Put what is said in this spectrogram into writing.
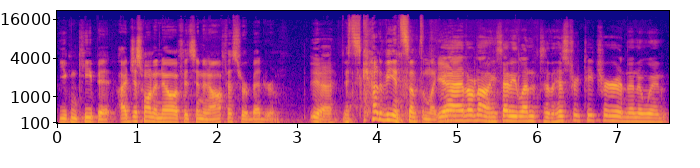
You can keep it. I just want to know if it's in an office or a bedroom. yeah. It's got to be in something like Yeah, that. Yeah, I don't know. He said he lent it to the history teacher, and then it went,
